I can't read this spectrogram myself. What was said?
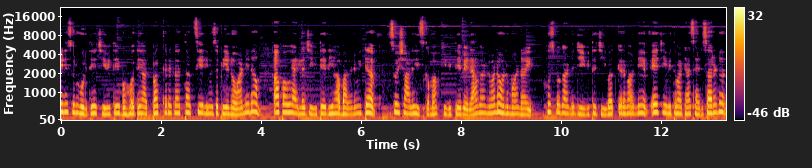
මිනිසුන් වෘතිය ජීවිතය බොහෝදේ අත්පත් කරගත් අත්සිය නිවස ප්‍රිය නොවන්නේ නම් ආපහු හැල්ල ජීවිතය දිහා බලන විට සුශාල හිස්කමක් ජීවිතය වෙලා ගන්නවන අනුමානයි. හුස්ම ගන්න ජීවිත ජීවත් කරවන්නේ ඒ ජීවිත වටා සැරිසරණ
